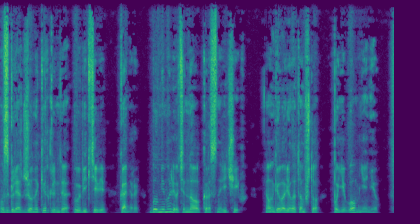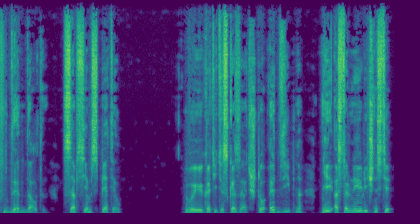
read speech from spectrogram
Взгляд Джона Киркленда в объективе камеры был мимолетен, но красноречив. Он говорил о том, что, по его мнению, Дэн Далтон совсем спятил. Вы хотите сказать, что Эд Дипна и остальные личности,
